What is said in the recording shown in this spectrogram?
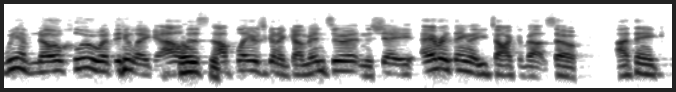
we have no clue what the like how this how players are going to come into it and the shape, everything that you talked about. So, I think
